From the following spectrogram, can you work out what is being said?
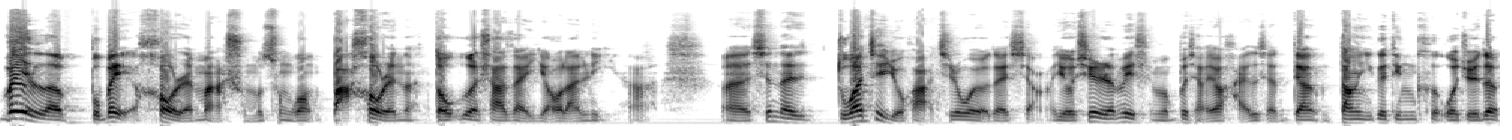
为了不被后人骂鼠目寸光，把后人呢都扼杀在摇篮里啊。呃，现在读完这句话，其实我有在想，有些人为什么不想要孩子，想当当一个丁克？我觉得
